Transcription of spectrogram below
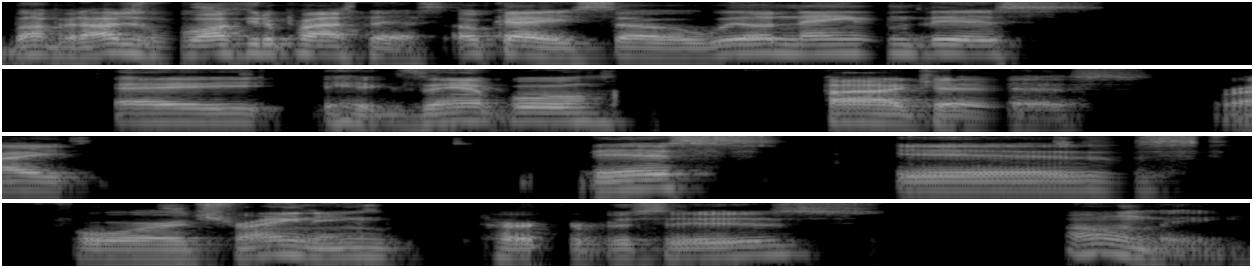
Bump it. I'll just walk through the process. Okay, so we'll name this a example podcast, right? This is for training purposes only.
